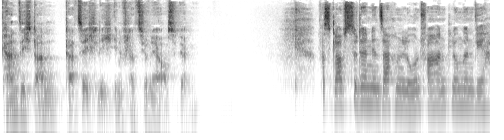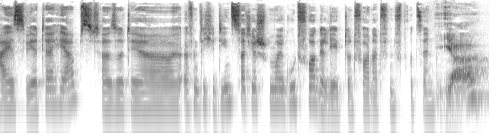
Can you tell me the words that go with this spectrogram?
kann sich dann tatsächlich inflationär auswirken. Was glaubst du denn in Sachen Lohnverhandlungen? Wie heiß wird der Herbst? Also der öffentliche Dienst hat ja schon mal gut vorgelegt und fordert fünf Prozent. Ja,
